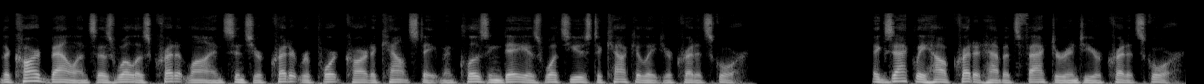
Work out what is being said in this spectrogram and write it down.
the card balance as well as credit line since your credit report card account statement closing day is what's used to calculate your credit score. Exactly how credit habits factor into your credit score.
